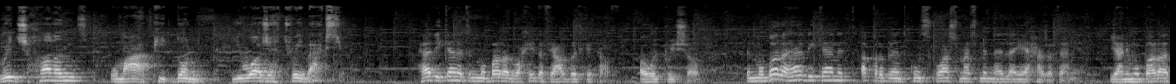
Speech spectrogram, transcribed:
ريدج هولاند ومعاه بيت دون يواجه تري باكستر. هذه كانت المباراة الوحيدة في عرض ال kickoff أو ال pre-show. المباراة هذه كانت أقرب لأن تكون squash match منها إلا أي حاجة ثانية. يعني مباراة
